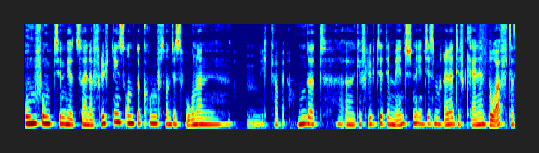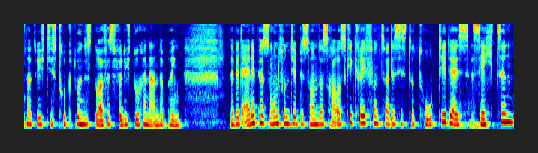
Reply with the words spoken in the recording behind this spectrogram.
umfunktioniert zu einer Flüchtlingsunterkunft und es wohnen ich glaube, 100 äh, geflüchtete Menschen in diesem relativ kleinen Dorf, das natürlich die Strukturen des Dorfes völlig durcheinander bringt. Da wird eine Person von dir besonders rausgegriffen, und zwar das ist der Toti, der ist 16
